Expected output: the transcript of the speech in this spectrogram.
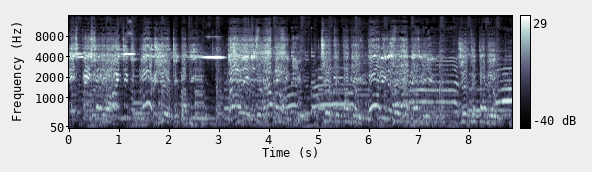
A special anointing of glory. Dieu t'établit. God Dieu is te establishing répand. you. Dieu t'établit. God is Dieu establishing t'établit. you. Dieu t'établit.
